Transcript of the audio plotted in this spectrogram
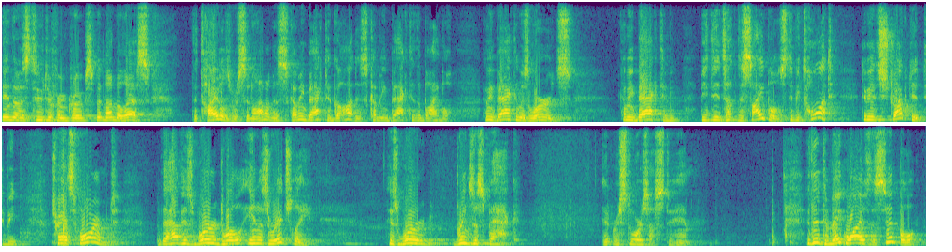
in those two different groups, but nonetheless, the titles were synonymous. Coming back to God is coming back to the Bible, coming back to His words coming back to be disciples, to be taught, to be instructed, to be transformed, to have His Word dwell in us richly. His Word brings us back, it restores us to Him. And then to make wise the simple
